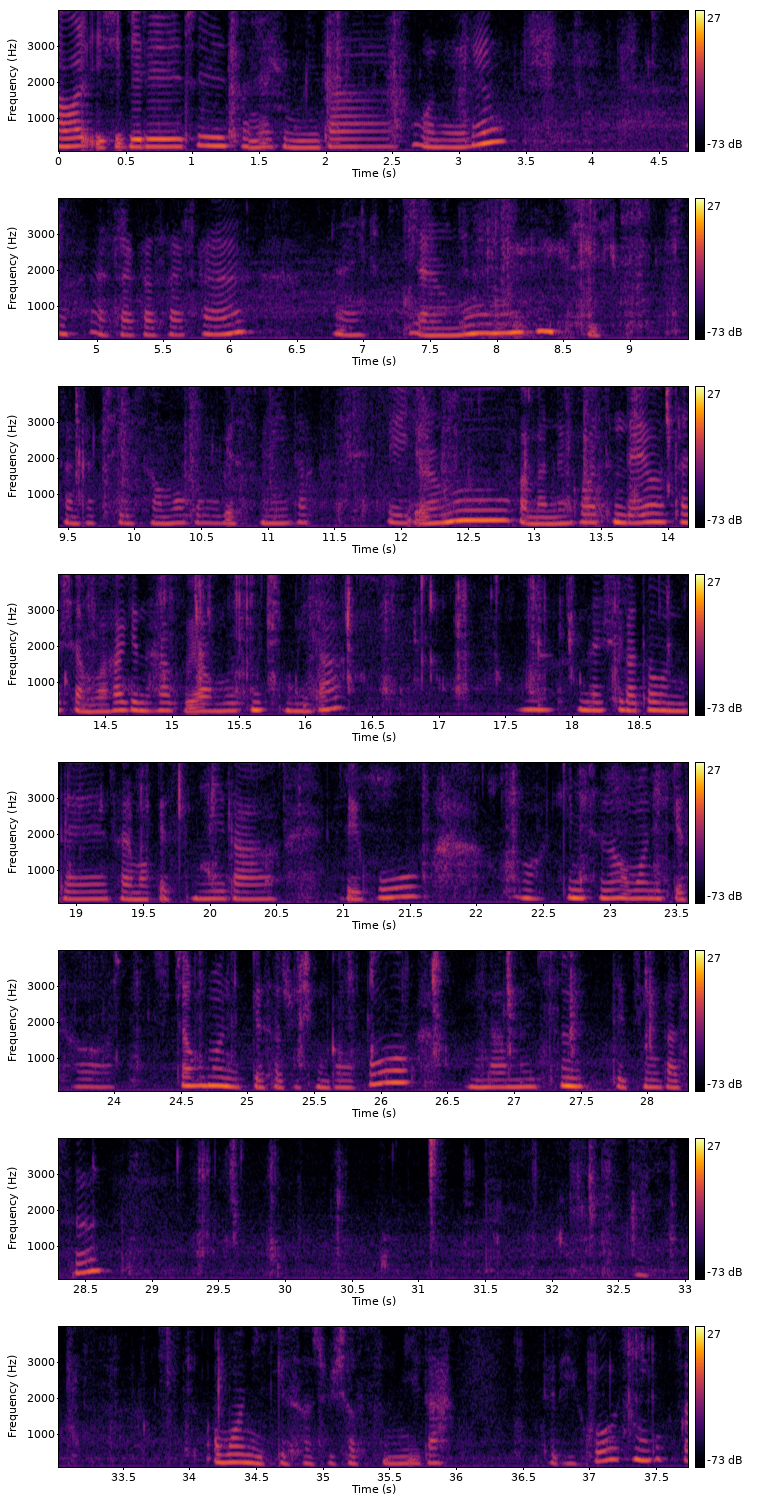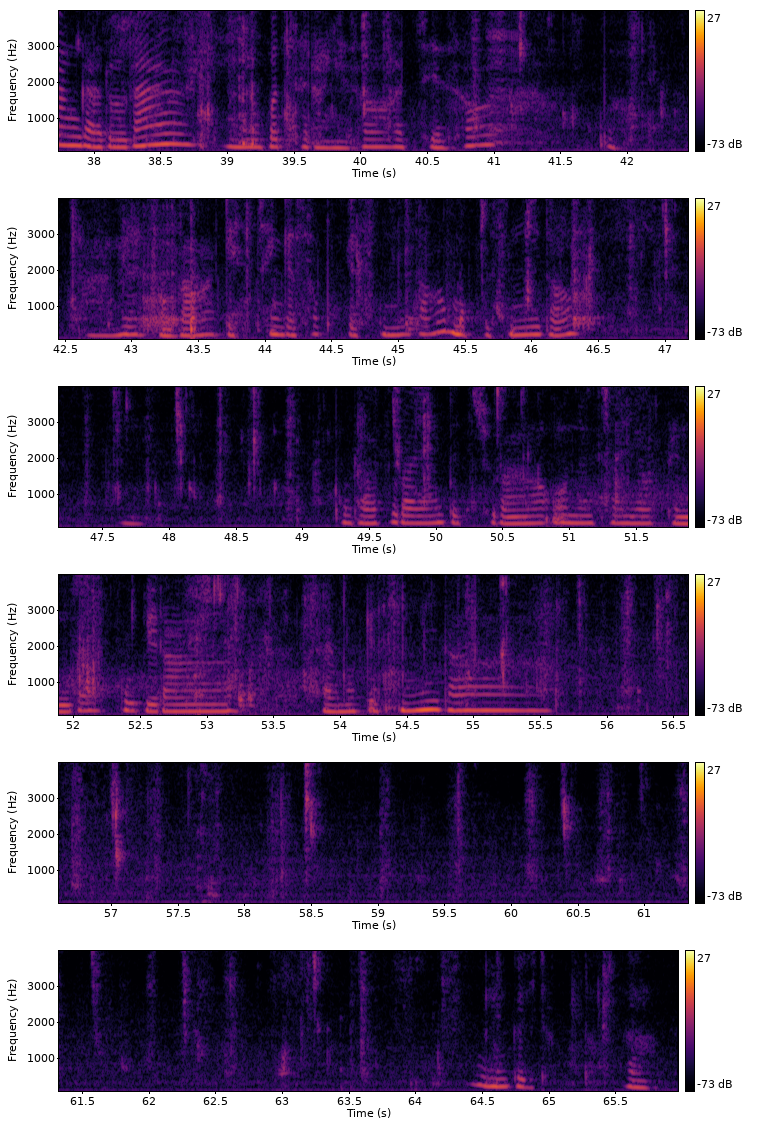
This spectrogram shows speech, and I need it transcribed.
4월 21일 주일 저녁입니다. 오늘은 아삭아삭한 네, 열무 김치랑 같이 해서 먹어보겠습니다. 이 열무가 맞는 것 같은데요. 다시 한번 확인하고요. 물김치입니다. 음, 날씨가 더운데 잘 먹겠습니다. 그리고 어, 김치는 어머니께서 시청 어머니께서 주신 거고 나물순 대진갓은 어머니께서 주셨습니다. 그리고 청국장 가루랑 이 요거트랑 해서 같이 해서 또 장을 건강하게 챙겨서 보겠습니다. 먹겠습니다. 음, 보라보라 양배추랑 오늘 저녁 된장국이랑 잘 먹겠습니다. 작다. 아.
